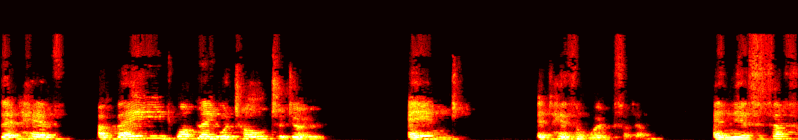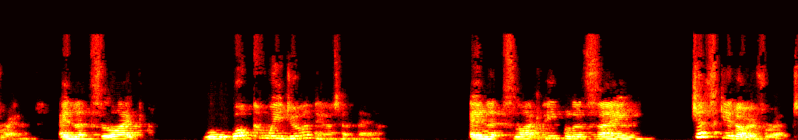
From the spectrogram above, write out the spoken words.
that have obeyed what they were told to do and it hasn't worked for them and they're suffering. And it's like, well, what can we do about it now? And it's like people are saying, just get over it.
